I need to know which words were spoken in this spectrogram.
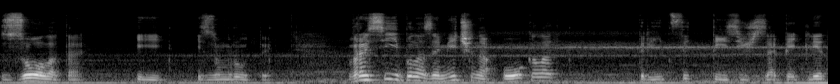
Золото и изумруды. В России было замечено около 30 тысяч за 5 лет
